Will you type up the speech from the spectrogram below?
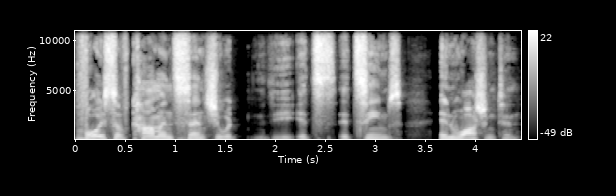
voice of common sense. You would it's it seems in Washington.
